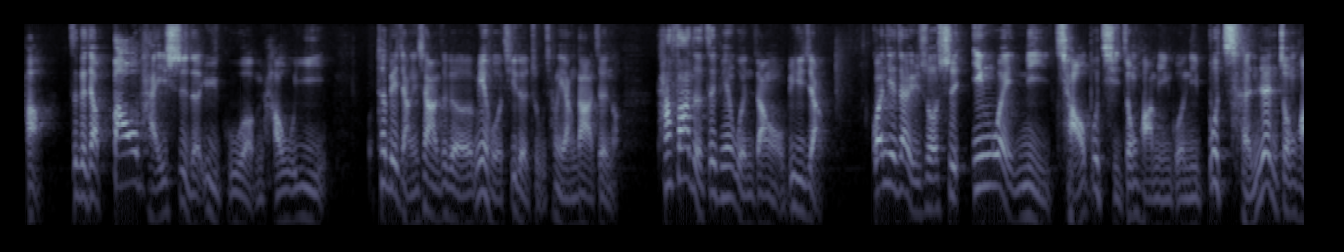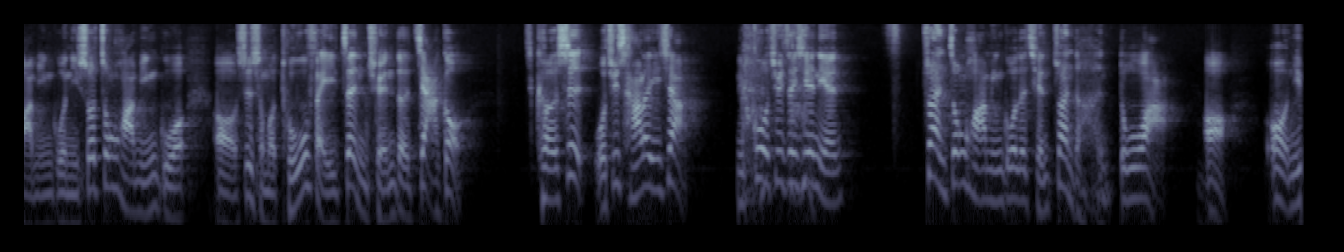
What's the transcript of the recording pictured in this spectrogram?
好，这个叫包牌式的预估哦，毫无意义。特别讲一下这个灭火器的主唱杨大正哦，他发的这篇文章哦，我必须讲，关键在于说，是因为你瞧不起中华民国，你不承认中华民国，你说中华民国哦是什么土匪政权的架构。可是我去查了一下，你过去这些年 赚中华民国的钱赚的很多啊，哦。哦，你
